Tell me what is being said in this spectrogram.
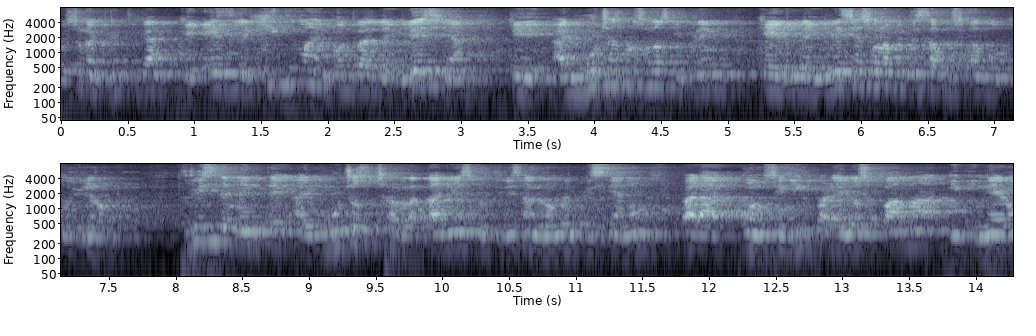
es una crítica que es legítima en contra de la iglesia, que hay muchas personas que creen que la iglesia solamente está buscando tu dinero. Tristemente hay muchos charlatanes que utilizan el nombre cristiano para conseguir para ellos fama y dinero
